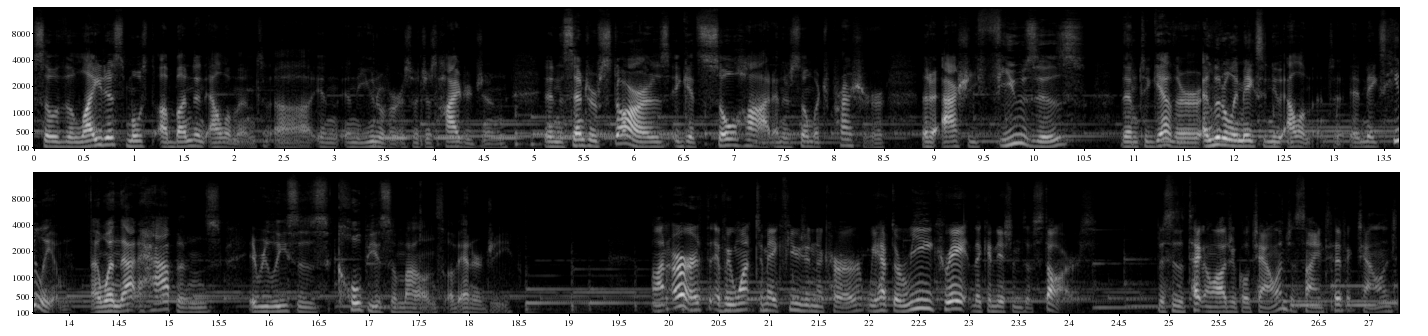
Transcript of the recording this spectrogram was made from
So the lightest, most abundant element uh, in, in the universe, which is hydrogen, in the center of stars, it gets so hot and there's so much pressure that it actually fuses them together and literally makes a new element. It makes helium. And when that happens, it releases copious amounts of energy. On Earth, if we want to make fusion occur, we have to recreate the conditions of stars. This is a technological challenge, a scientific challenge.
